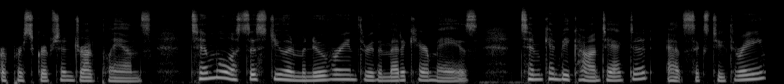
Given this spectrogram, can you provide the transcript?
or prescription drug plans. Tim will assist you in maneuvering through the Medicare maze. Tim can be contacted at 623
